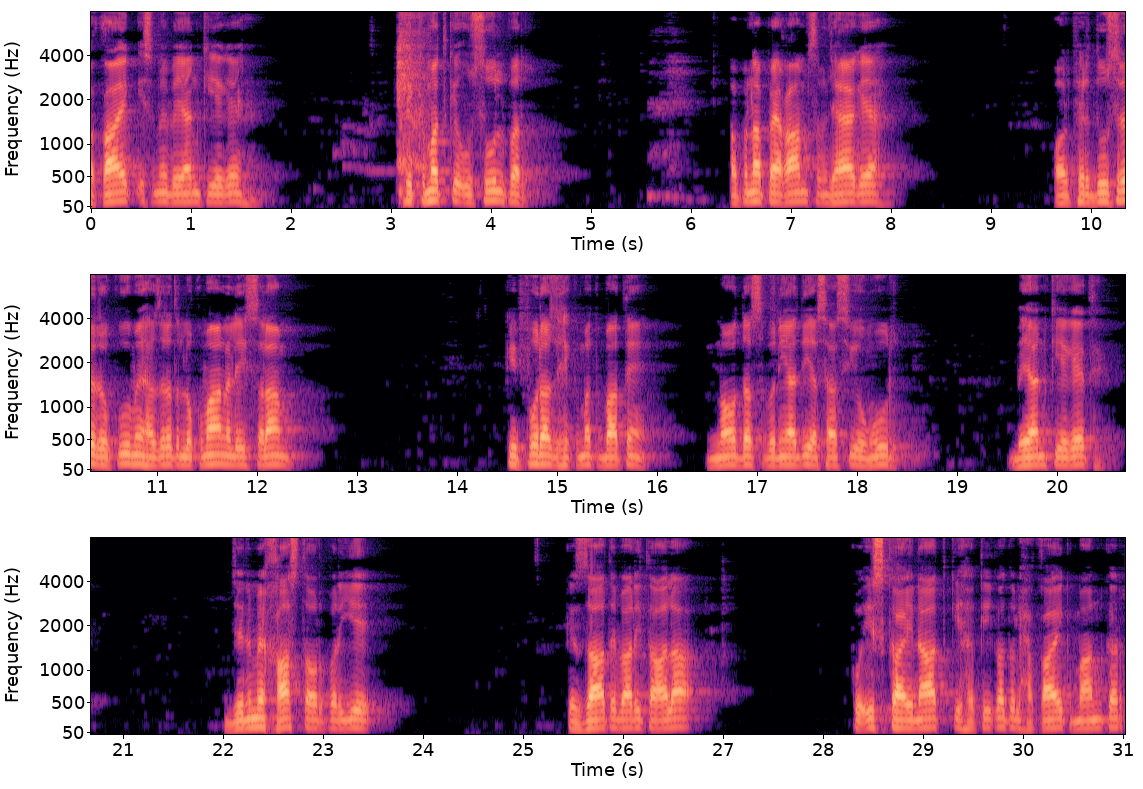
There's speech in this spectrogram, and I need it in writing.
حقائق اس میں بیان کیے گئے ہیں۔ حکمت کے اصول پر اپنا پیغام سمجھایا گیا ہے۔ اور پھر دوسرے رقوع میں حضرت لقمان علیہ السلام کی پرز حکمت باتیں نو دس بنیادی اثاثی امور بیان کیے گئے تھے، جن میں خاص طور پر یہ کہ ذات باری تعلیٰ کو اس کائنات کی حقیقت الحقائق مان کر،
